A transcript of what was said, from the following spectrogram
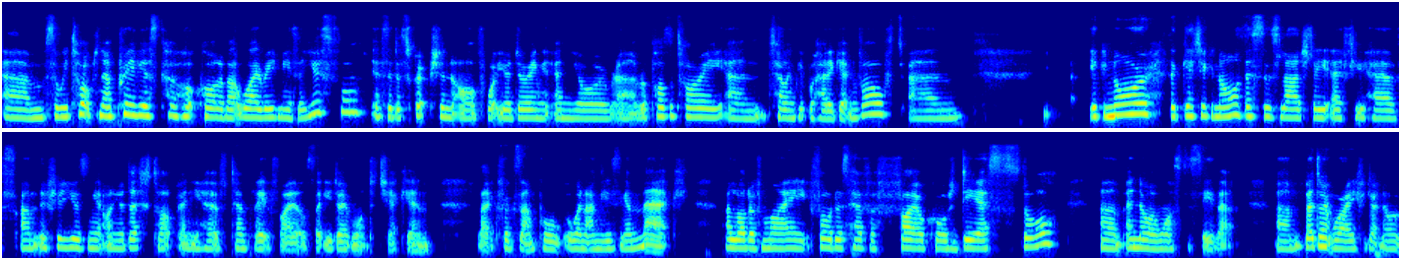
Um, so we talked in our previous cohort call about why READMEs are useful. It's a description of what you're doing in your uh, repository and telling people how to get involved. Um, ignore the git ignore. This is largely if you have, um, if you're using it on your desktop and you have template files that you don't want to check in. Like for example, when I'm using a Mac, a lot of my folders have a file called ds store um, and no one wants to see that. Um, but don't worry if you don't know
